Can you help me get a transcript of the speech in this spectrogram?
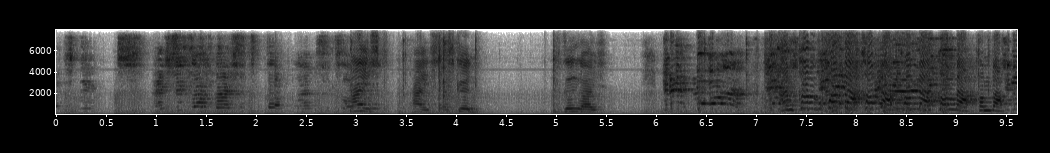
M6. M6 up, nice. M6 up, M6 up. Nice, that's good. That's good, guys. Get in the! I'm come, come back, come back, come back, come back, come back,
